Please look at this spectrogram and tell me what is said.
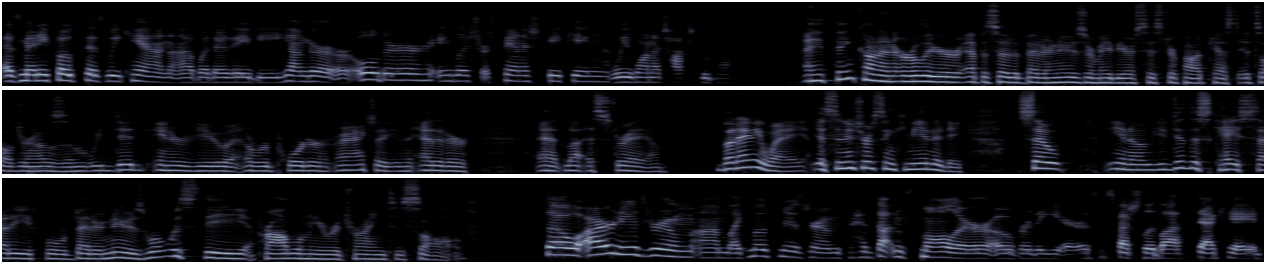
as many folks as we can, uh, whether they be younger or older, English or Spanish speaking. We want to talk to them all. I think on an earlier episode of Better News, or maybe our sister podcast, It's All Journalism, we did interview a reporter, or actually an editor at La Estrella, but anyway, it's an interesting community. So, you know, you did this case study for Better News. What was the problem you were trying to solve? So, our newsroom, um, like most newsrooms, has gotten smaller over the years, especially the last decade.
